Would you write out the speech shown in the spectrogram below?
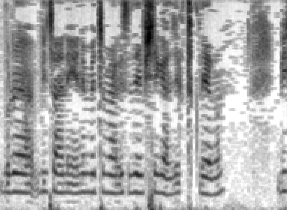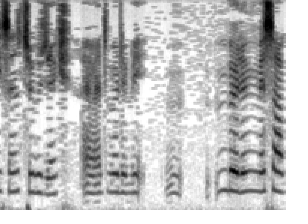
Buraya bir tane yeni metin belgesi diye bir şey gelecek. Tıklayalım. Bilgisayarınız çökecek. Evet böyle bir böyle bir mesaj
